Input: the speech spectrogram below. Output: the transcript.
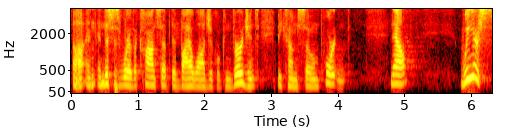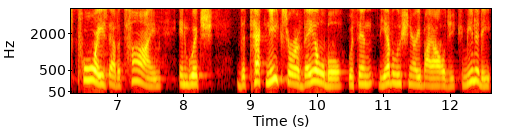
Uh, and, and this is where the concept of biological convergence becomes so important. Now, we are poised at a time in which the techniques are available within the evolutionary biology community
